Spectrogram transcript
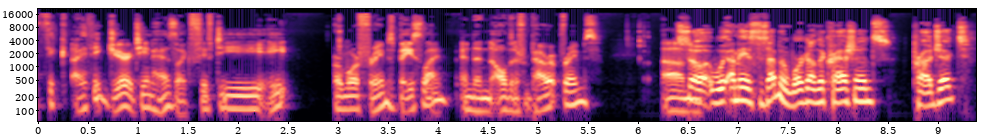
think, I think Teen has like 58 or more frames baseline, and then all the different power up frames. Um, so I mean, since I've been working on the Crashlands project,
